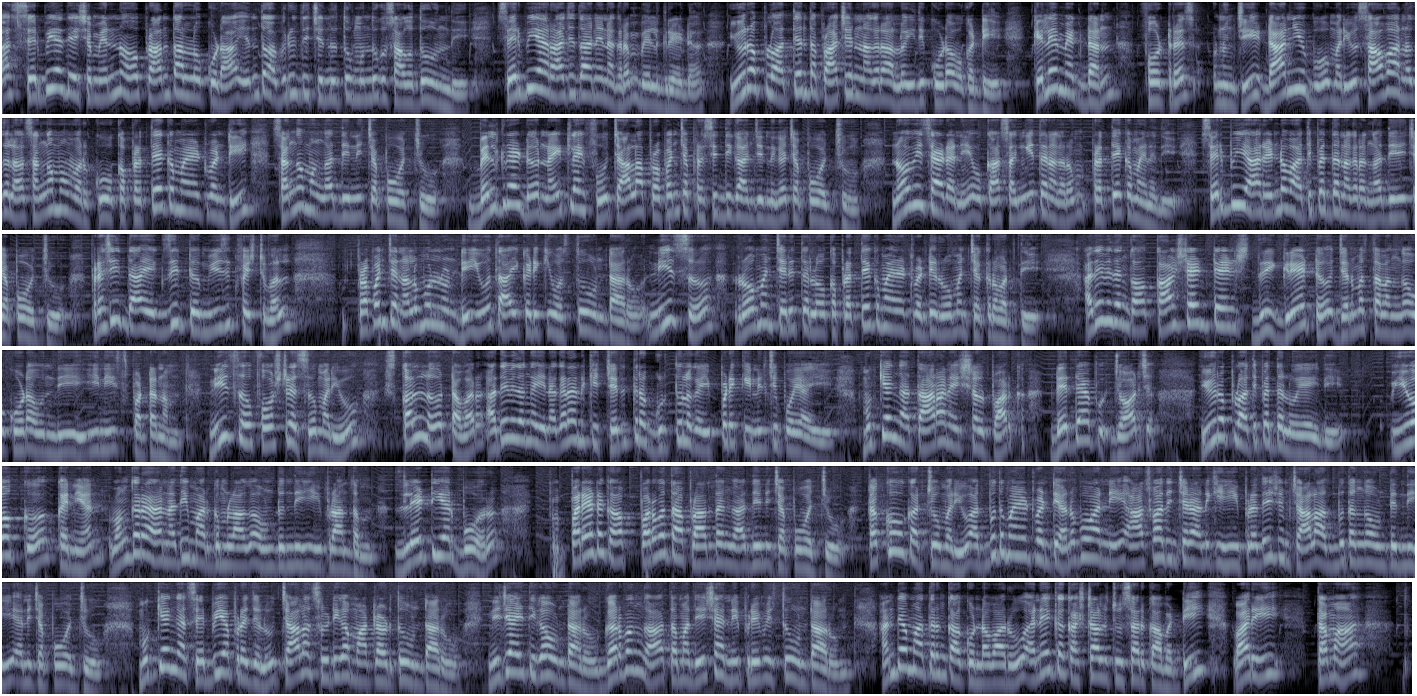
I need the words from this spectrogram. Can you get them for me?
సెర్బియా దేశం ఎన్నో ప్రాంతాల్లో కూడా ఎంతో అభివృద్ధి చెందుతూ ముందుకు సాగుతూ ఉంది. సెర్బియా రాజధాని నగరం బెల్గ్రేడ్. యూరోప్లో అత్యంత ప్రాచీన నగరాల్లో ఇది కూడా ఒకటి. కెలెమెక్డన్ ఫోర్ట్రెస్ నుంచి డాన్యూబు మరియు సావా నదుల సంగమం వరకు ఒక ప్రత్యేకమైనటువంటి సంగమంగా దీన్ని చెప్పవచ్చు. బెల్గ్రేడ్ నైట్ లైఫ్ చాలా ప్రపంచ ప్రసిద్ధిగాంచిందిగా చెప్పవచ్చు. నోవిసాడ్ అనే ఒక సంగీత నగరం ప్రత్యేకమైనది. సెర్బియా రెండవ అతిపెద్ద నగరంగా దీన్ని చెప్పవచ్చు. ప్రసిద్ధ ఎగ్జిట్ మ్యూజిక్ ఫెస్టివల్ ప్రపంచ నలుమూల నుండి యువత ఇక్కడికి వస్తూ ఉంటారు. నీస్ రోమన్ చరిత్రలో ఒక ప్రత్యేకమైనటువంటి రోమన్ చక్రవర్తి. అదేవిధంగా కాన్స్టాంటైన్స్ ది గ్రేట్ జన్మస్థలంగా కూడా ఉంది ఈ నీస్ పట్టణం. నీస్ ఫోస్ట్రెస్ మరియు స్కల్ టవర్ అదేవిధంగా ఈ నగరానికి చరిత్ర గుర్తులుగా ఇప్పటికీ నిలిచిపోయాయి. ముఖ్యంగా Tara national park Djerdap gorge యూరోప్లో అతిపెద్ద లోయ ఇది. వియోక్ కెన్యన్ వంకర నదీ మార్గంలాగా ఉంటుంది ఈ ప్రాంతం. జ్లేటియర్ బోర్ పర్యాటక పర్వత ప్రాంతంగా దీన్ని చెప్పవచ్చు. తక్కువ ఖర్చు మరియు అద్భుతమైనటువంటి అనుభవాన్ని ఆస్వాదించడానికి ఈ ప్రదేశం చాలా అద్భుతంగా ఉంటుంది అని చెప్పవచ్చు. ముఖ్యంగా సెర్బియా ప్రజలు చాలా సూటిగా మాట్లాడుతూ ఉంటారు. నిజాయితీగా ఉంటారు. గర్వంగా తమ దేశాన్ని ప్రేమిస్తూ ఉంటారు. అంతే మాత్రం కాకుండా వారు అనేక కష్టాలు చూశారు కాబట్టి వారి తమ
